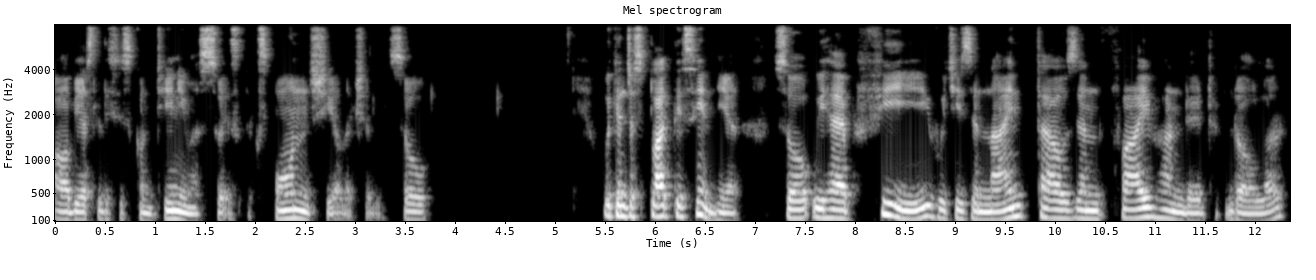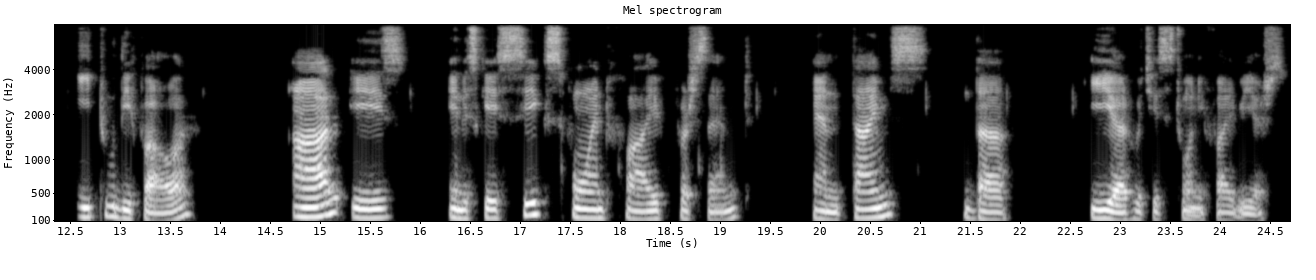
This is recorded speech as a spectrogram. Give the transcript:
obviously this is continuous. So it's exponential actually. So we can just plug this in here. So we have fee, which is a $9,500 e to the power. R is, in this case, 6.5% and times the year, which is 25 years.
